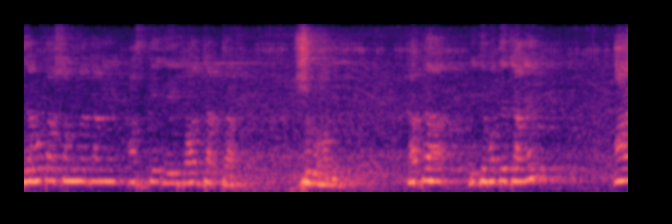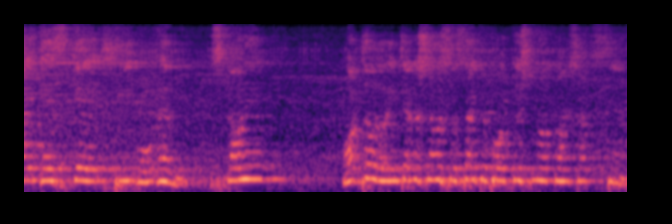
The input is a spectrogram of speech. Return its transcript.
দেবতার সঙ্গে জানি আজকে এই রথযাত্রা শুরু হবে। আপনারা ইতিমধ্যে জানেন, আই আইএসকে সিওএম স্কনে অর্থ হল international society for Krishna consciousness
